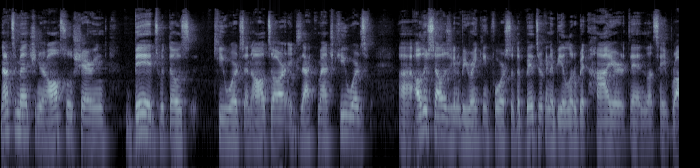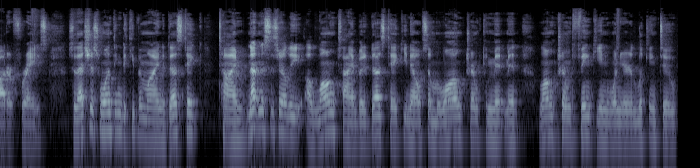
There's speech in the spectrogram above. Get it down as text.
Not to mention, you're also sharing bids with those keywords, and odds are exact match keywords. Uh, other sellers are going to be ranking for, so the bids are going to be a little bit higher than, let's say, broader phrase. So that's just one thing to keep in mind. It does take time, not necessarily a long time, but it does take, you know, some long-term commitment, long-term thinking when you're looking to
